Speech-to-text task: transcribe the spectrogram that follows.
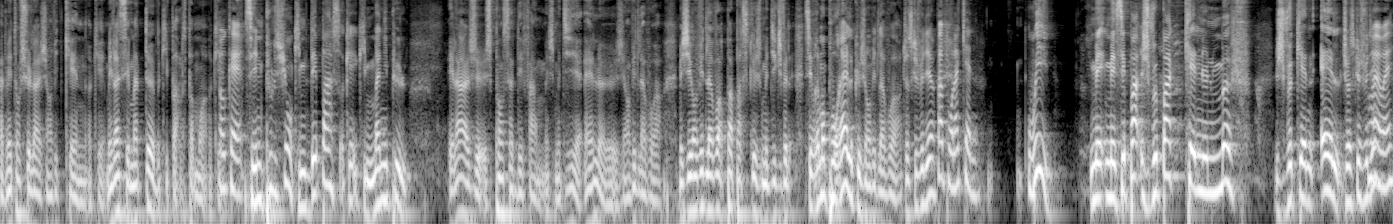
Admettons, je suis là, j'ai envie de Ken, ok. Mais là, c'est ma tub qui parle, c'est pas moi, ok. Ok. C'est une pulsion qui me dépasse, ok, qui me manipule. Et là, je, je pense à des femmes, et je me dis, elle, euh, j'ai envie de la voir. Mais j'ai envie de la voir pas parce que je me dis que je vais. la- C'est vraiment pour elle que j'ai envie de la voir. Tu vois ce que je veux dire? Pas pour la ken. Oui, mais mais c'est pas. Je veux pas Ken une meuf. Je veux Ken elle. Tu vois ce que je veux dire Ouais, ouais.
